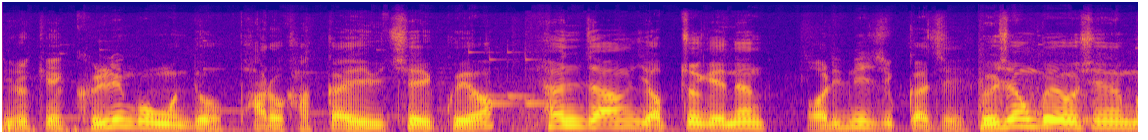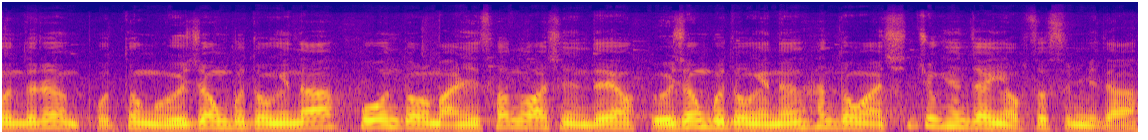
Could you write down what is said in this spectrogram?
이렇게 근린공원도 바로 가까이 위치해 있고요. 현장 옆쪽에는 어린이집까지. 의정부에 오시는 분들은 보통 의정부동이나 호원동을 많이 선호하시는데요. 의정부동에는 한동안 신축 현장이 없었습니다.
